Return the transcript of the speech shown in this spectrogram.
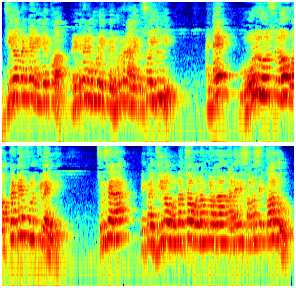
జీరో కంటే రెండు ఎక్కువ రెండు కంటే మూడు ఎక్కువ మూడు కంటే నాలుగు ఎక్కువ. సో ఇది ఉంది. అంటే మూడు రూల్స్లో ఒక్కటే ఫుల్ఫిల్ అయింది. చూసారా? ఇక్కడ జీరో ఉండొచ్చా ఉండకూడదా అనేది సమస్య కాదు.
